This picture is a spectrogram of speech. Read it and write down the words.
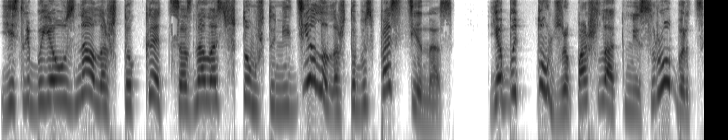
Если бы я узнала, что Кэт созналась в том, что не делала, чтобы спасти нас, я бы тут же пошла к мисс Робертс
